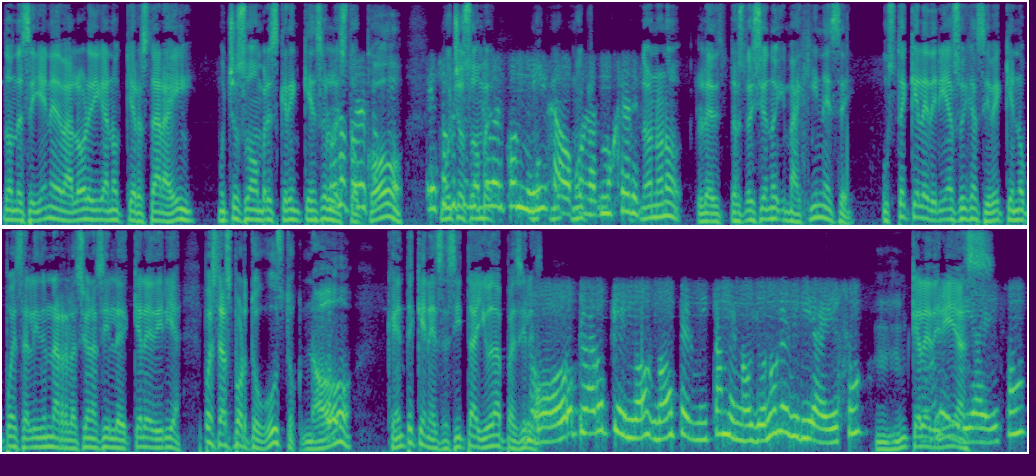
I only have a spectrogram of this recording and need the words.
donde se llene de valor y diga no quiero estar ahí. Muchos hombres creen que eso les eso tocó. eso Muchos que hombres. ver con mi hija o con las mujeres. No, no, no. Le le estoy diciendo, imagínese. ¿Usted qué le diría a su hija si ve que no puede salir de una relación así? Le- ¿Qué le diría? Pues estás por tu gusto. No. Gente que necesita ayuda para decirles. No, claro que no, no, permítame, no, yo no le diría eso. ¿Qué le dirías? diría eso.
